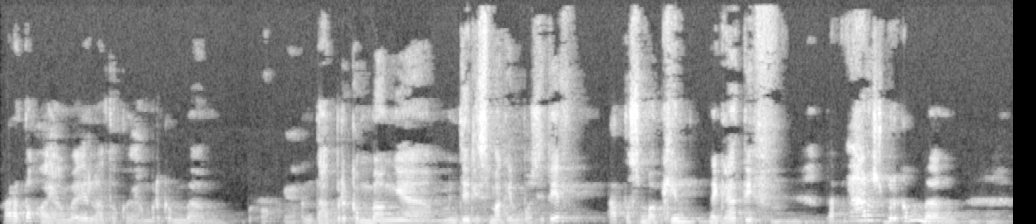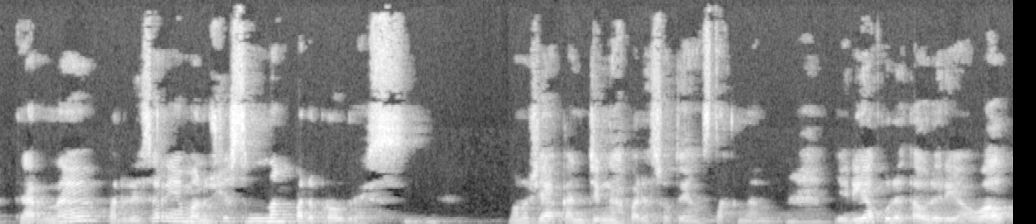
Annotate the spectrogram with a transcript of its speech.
karena tokoh yang baik adalah tokoh yang berkembang Oke. entah berkembangnya menjadi semakin positif atau semakin negatif Hmm. tapi harus berkembang Hmm. karena pada dasarnya manusia senang pada progres Hmm. manusia akan jengah pada sesuatu yang stagnan Hmm. jadi aku udah tahu dari awal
